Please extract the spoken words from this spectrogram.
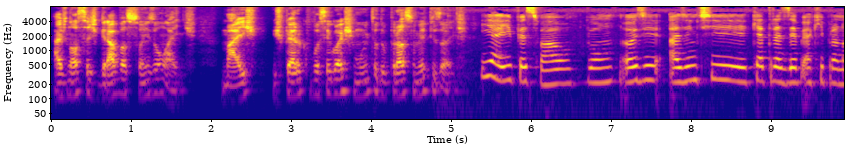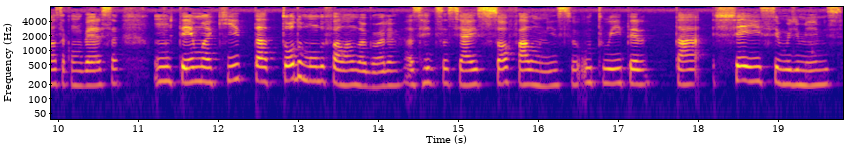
as nossas gravações online. Mas espero que você goste muito do próximo episódio. E aí, pessoal? Bom, hoje a gente quer trazer aqui para nossa conversa um tema que tá todo mundo falando agora. As redes sociais só falam nisso. O Twitter tá cheíssimo de memes.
